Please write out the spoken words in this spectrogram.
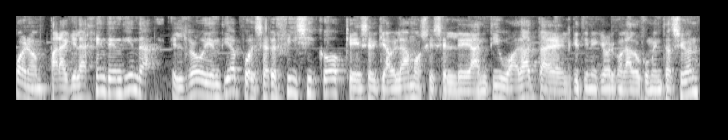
Bueno, para que la gente entienda, el robo de identidad puede ser físico, que es el que hablamos, es el de antigua data, el que tiene que ver con la documentación,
